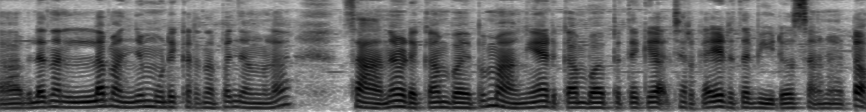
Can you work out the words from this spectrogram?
രാവിലെ നല്ല മഞ്ഞ് മൂടി കിടന്നപ്പോൾ ഞങ്ങൾ സാധനം എടുക്കാൻ പോയപ്പോൾ മാങ്ങ എടുക്കാൻ പോയപ്പോഴത്തേക്ക് ചെറുക്കായി എടുത്ത വീഡിയോസാണ് കേട്ടോ.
